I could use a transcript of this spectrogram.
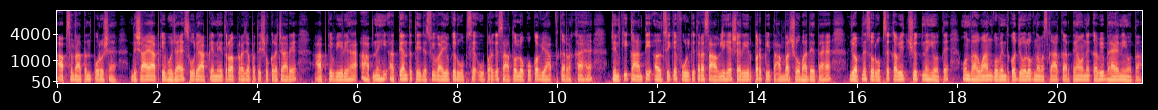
आप सनातन पुरुष हैं। दिशाएँ आपकी भुजाएँ, सूर्य आपके नेत्र और प्रजापति शुक्राचार्य आपके वीर है। आपने ही अत्यंत तेजस्वी वायु के रूप से ऊपर के सातों लोगों को व्याप्त कर रखा है, जिनकी कांति अलसी के फूल की तरह सावली है, शरीर पर पीताम्बर शोभा देता है, जो अपने स्वरूप से कभी च्युत नहीं होते। उन भगवान गोविंद को जो लोग नमस्कार करते हैं, उन्हें कभी भय नहीं होता।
